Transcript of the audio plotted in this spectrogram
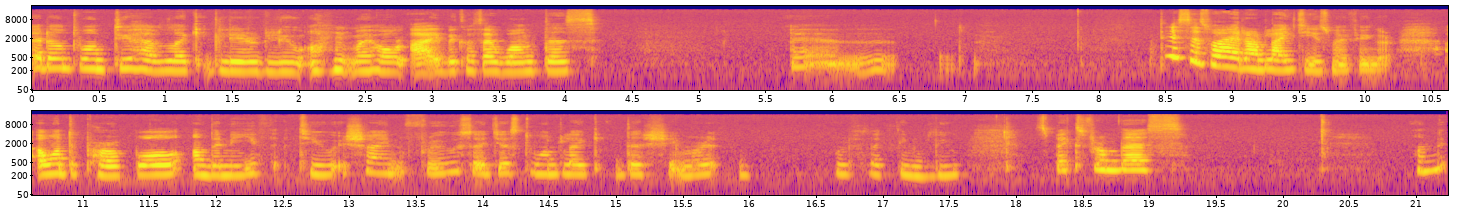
I don't want to have like glitter glue on my whole eye because I want this um, this is why I don't like to use my finger. I want the purple underneath to shine through, so I just want like the shimmer reflecting blue specks from this on the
